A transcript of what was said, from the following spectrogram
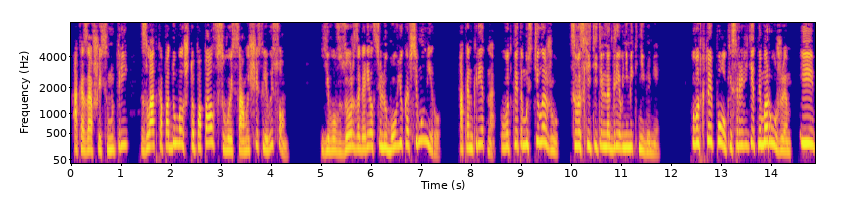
Оказавшись внутри, Златко подумал, что попал в свой самый счастливый сон. Его взор загорелся любовью ко всему миру, а конкретно вот к этому стеллажу с восхитительно древними книгами. Вот к той полке с раритетным оружием и...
